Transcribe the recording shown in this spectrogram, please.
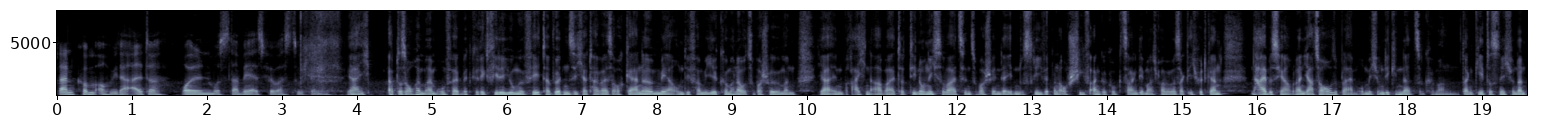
dann kommen auch wieder alte Rollenmuster. Wer ist für was zuständig? Ja, ich habe das auch in meinem Umfeld mitgekriegt. Viele junge Väter würden sich ja teilweise auch gerne mehr um die Familie kümmern. Aber zum Beispiel, wenn man ja in Bereichen arbeitet, die noch nicht so weit sind, zum Beispiel in der Industrie, wird man auch schief angeguckt. Sagen die manchmal, wenn man sagt, ich würde gern ein halbes Jahr oder ein Jahr zu Hause bleiben, um mich um die Kinder zu kümmern. Dann geht das nicht und dann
